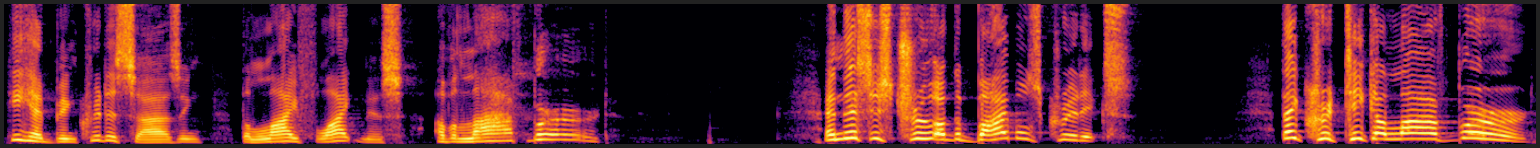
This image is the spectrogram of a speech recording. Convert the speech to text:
He had been criticizing the life likeness of a live bird. And this is true of the Bible's critics. They critique a live bird,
